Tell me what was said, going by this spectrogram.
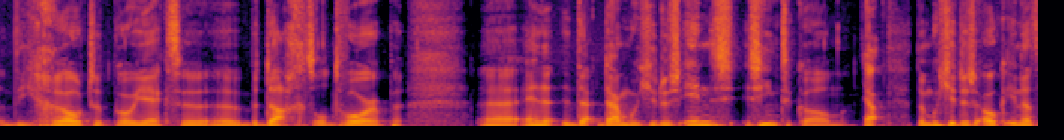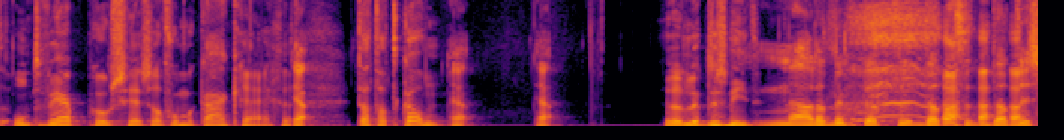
die grote projecten bedacht, ontworpen. en daar moet je dus in zien te komen. Ja. Dan moet je dus ook in dat ontwerpproces al voor elkaar krijgen dat dat kan. Ja. Dat lukt dus niet. Nou, dat, lukt, dat, dat, dat, is,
